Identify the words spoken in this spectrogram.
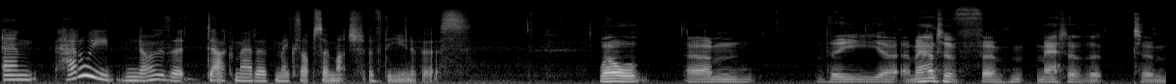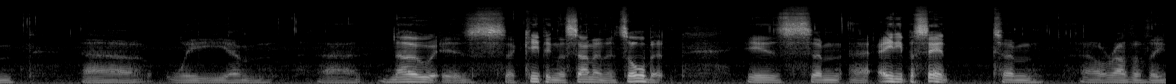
And how do we know that dark matter makes up so much of the universe? Well, um, the uh, amount of um, matter that um, we um, uh, know is uh, keeping the sun in its orbit is um, 80%, um, or rather the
